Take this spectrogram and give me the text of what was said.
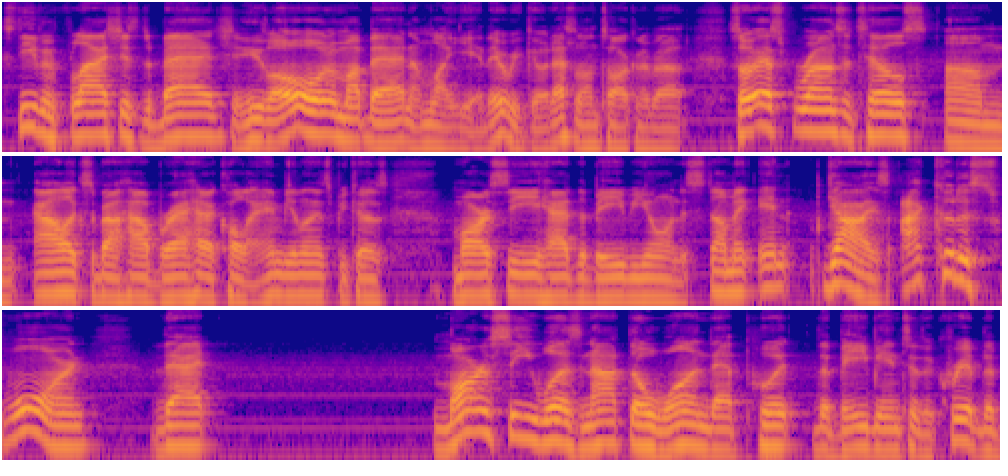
Steven flashes the badge, and he's like, oh, my bad. And I'm like, yeah, there we go. That's what I'm talking about. So Esperanza tells um, Alex about how Brad had to call an ambulance because Marcy had the baby on the stomach. And guys, I could have sworn that Marcy was not the one that put the baby into the crib. The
